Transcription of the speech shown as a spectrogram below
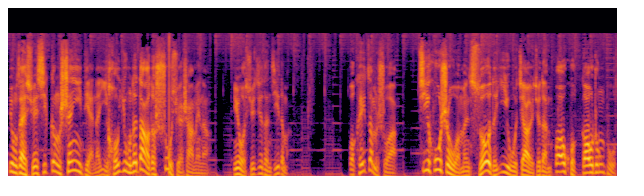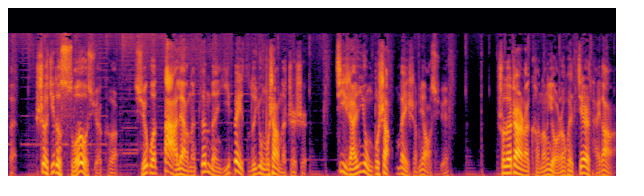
用在学习更深一点的、以后用得到的数学上面呢？因为我学计算机的嘛。我可以这么说，几乎是我们所有的义务教育阶段，包括高中部分涉及的所有学科，学过大量的根本一辈子都用不上的知识。既然用不上，为什么要学？说到这儿呢，可能有人会接着抬杠：啊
